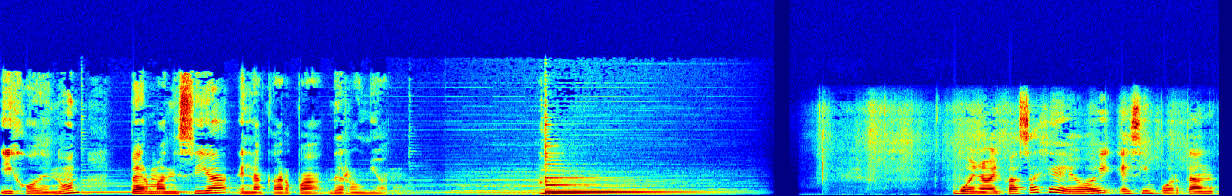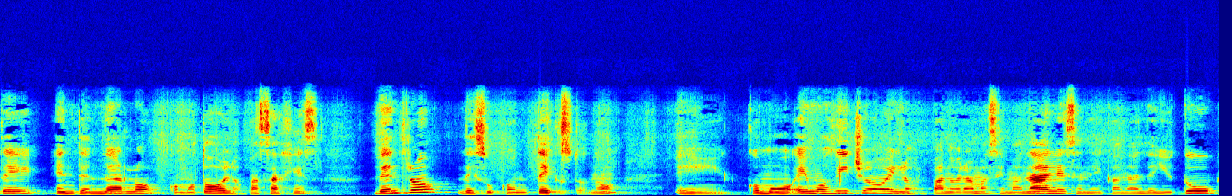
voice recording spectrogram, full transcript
hijo de Nun, permanecía en la carpa de reunión. Bueno, el pasaje de hoy es importante entenderlo, como todos los pasajes, dentro de su contexto, ¿no? Eh, como hemos dicho en los panoramas semanales, en el canal de YouTube,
